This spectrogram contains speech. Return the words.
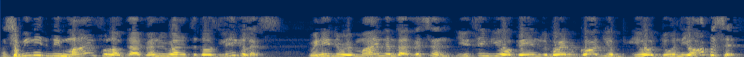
And so we need to be mindful of that when we run into those legalists. We need to remind them that, listen, you think you're obeying the word of God, you're, you are doing the opposite.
